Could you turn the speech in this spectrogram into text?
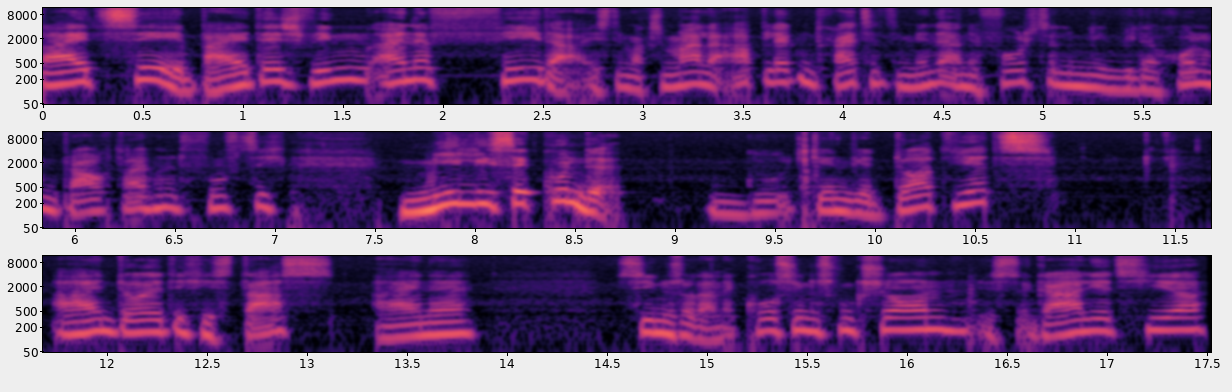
Bei C, bei der Schwingung einer Feder ist die maximale Ablenkung 3 cm. Eine vollständige Wiederholung braucht 350 Millisekunden. Gut, gehen wir dort jetzt. Eindeutig ist das eine Sinus- oder eine Cosinusfunktion. Ist egal jetzt hier.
